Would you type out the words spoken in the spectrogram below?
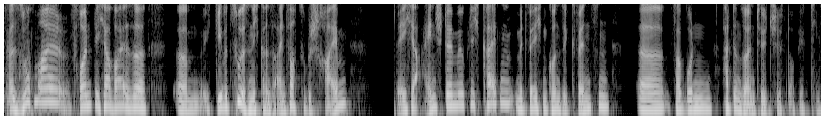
Versuch mal freundlicherweise, ähm, ich gebe zu, es ist nicht ganz einfach zu beschreiben, welche Einstellmöglichkeiten mit welchen Konsequenzen äh, verbunden hat denn so ein Tilt-Shift-Objektiv?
